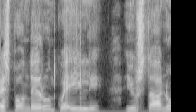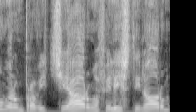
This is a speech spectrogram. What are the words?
Responderunque illi iusta numerum provinciarum Philistinorum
